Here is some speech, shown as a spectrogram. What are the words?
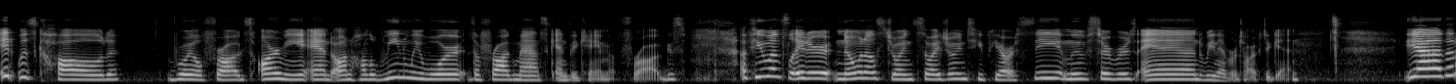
It was called Royal Frog's army, and on Halloween we wore the frog mask and became frogs. A few months later, no one else joined, so I joined TPRC, moved servers, and we never talked again. Yeah, that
